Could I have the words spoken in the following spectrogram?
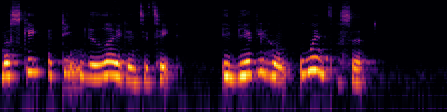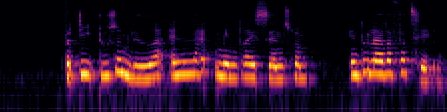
Måske er din lederidentitet i virkeligheden uinteressant. Fordi du som leder er langt mindre i centrum, end du lader dig fortælle.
